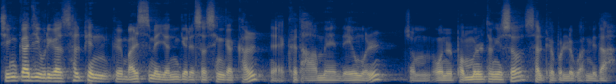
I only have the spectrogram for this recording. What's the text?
지금까지 우리가 살핀 그 말씀에 연결해서 생각할 네, 그 다음의 내용을 좀 오늘 본문을 통해서 살펴보려고 합니다.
